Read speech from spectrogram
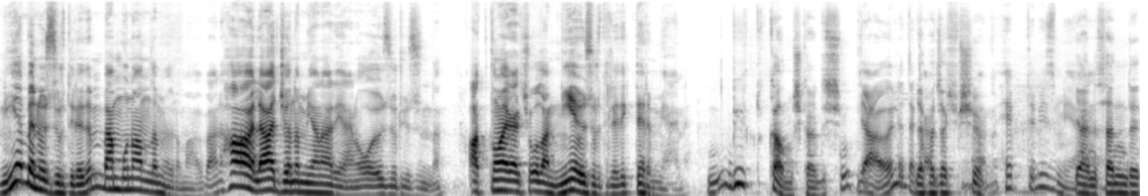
Niye ben özür diledim? Ben bunu anlamıyorum abi. Ben hala canım yanar yani o özür yüzünden. Aklıma gelecek olan niye özür diledik derim yani. Büyüklük kalmış kardeşim. Ya öyle de Yapacak kardeşim bir şey yok. yani. Hep de biz mi yani? Yani sen de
